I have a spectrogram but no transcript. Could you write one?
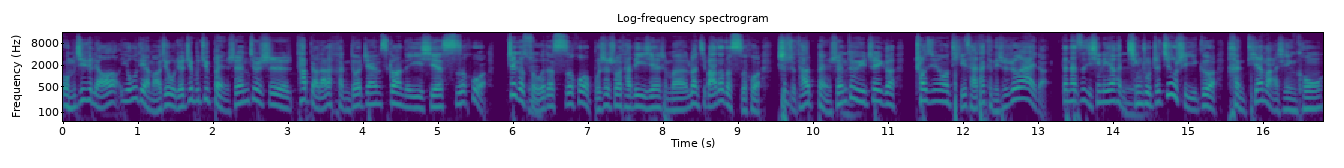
我们继续聊优点嘛，就我觉得这部剧本身就是它表达了很多 James Gunn 的一些私货。这个所谓的私货，不是说他的一些什么乱七八糟的私货，是指他本身对于这个超级英雄题材，他肯定是热爱的，但他自己心里也很清楚，这就是一个很天马行空、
